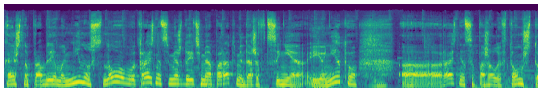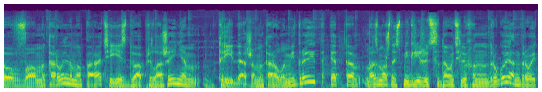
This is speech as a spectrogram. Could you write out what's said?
Конечно, проблема минус, но вот разница между этими аппаратами даже в цене ее нету. А разница, пожалуй, в том, что в моторольном аппарате есть два приложения, три даже. Motorola Migrate – это возможность мигрировать с одного телефона на другой Android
